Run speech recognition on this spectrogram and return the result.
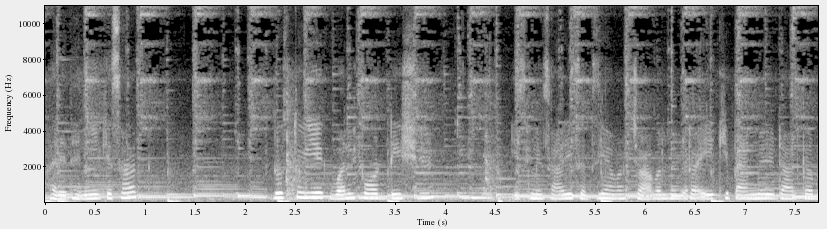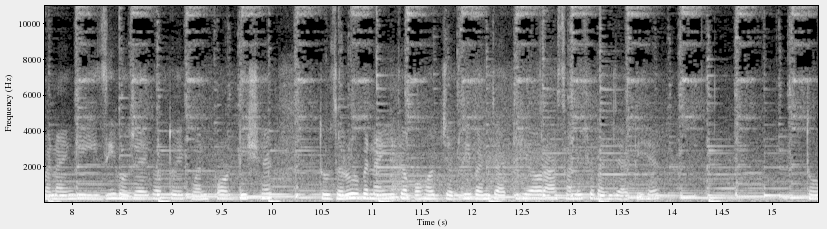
हरे धनिए के साथ। दोस्तों, ये एक वन पॉट डिश है। इसमें सारी सब्ज़ियाँ और चावल वगैरह एक ही पैन में डालकर बनाएँगे, इजी हो जाएगा। तो एक वन पॉट डिश है। तो ज़रूर बनाइएगा, बहुत जल्दी बन जाती है और आसानी से बन जाती है। तो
